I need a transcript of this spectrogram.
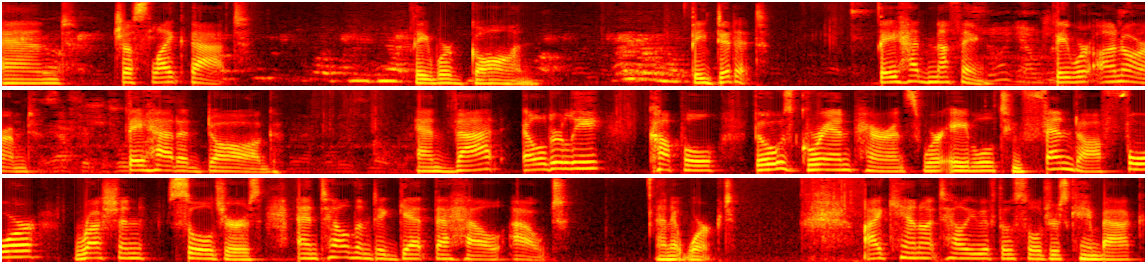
And just like that, they were gone. They did it. They had nothing. They were unarmed. They had a dog. And that elderly couple, those grandparents were able to fend off four Russian soldiers and tell them to get the hell out. And it worked. I cannot tell you if those soldiers came back.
